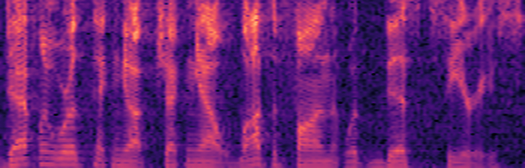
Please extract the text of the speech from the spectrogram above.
Definitely worth picking up, checking out. Lots of fun with this series.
